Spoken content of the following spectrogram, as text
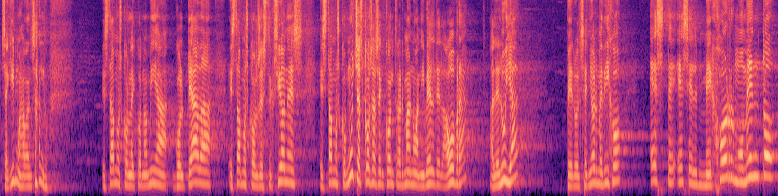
seguimos avanzando. Estamos con la economía golpeada, estamos con restricciones, estamos con muchas cosas en contra, hermano, a nivel de la obra, aleluya, pero el Señor me dijo, este es el mejor momento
